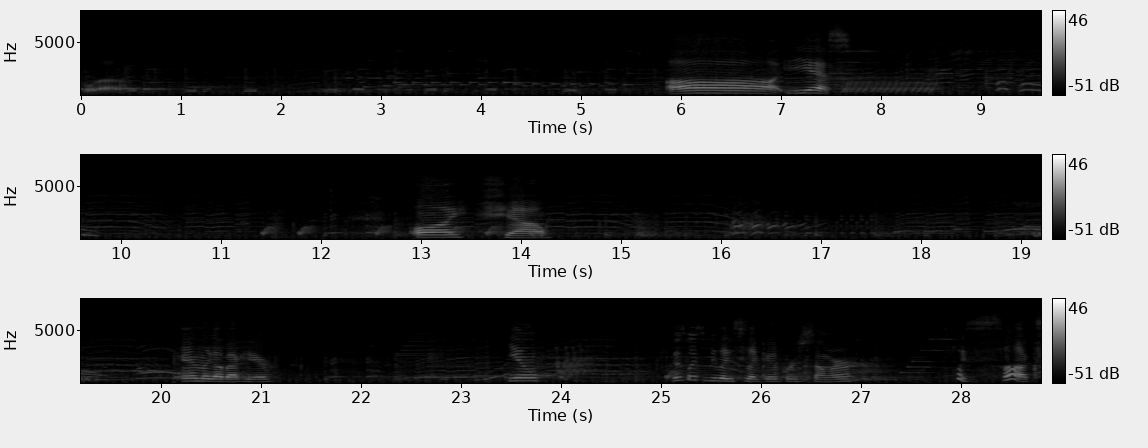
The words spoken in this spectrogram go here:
Glow. Ah, I shall. And I got back here. You know, this place would be like, like good for summer. This place sucks.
